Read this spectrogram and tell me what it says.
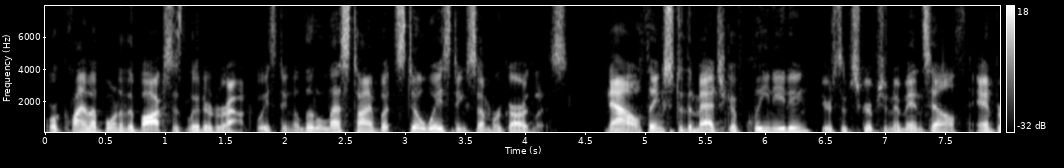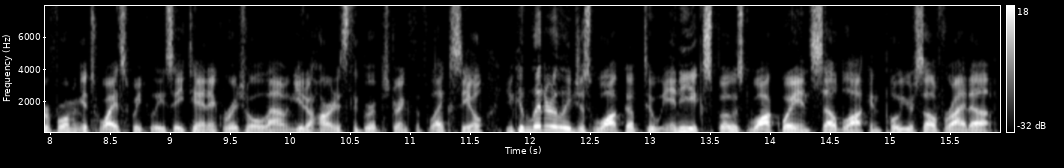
or climb up one of the boxes littered around, wasting a little less time but still wasting some regardless. Now, thanks to the magic of clean eating, your subscription to Men's Health, and performing a twice weekly satanic ritual allowing you to harness the grip strength of Flex Seal, you can literally just walk up to any exposed walkway in cell block and pull yourself right up.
